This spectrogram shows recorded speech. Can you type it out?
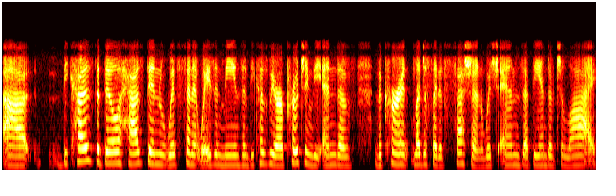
Uh, because the bill has been with Senate Ways and Means, and because we are approaching the end of the current legislative session, which ends at the end of July,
